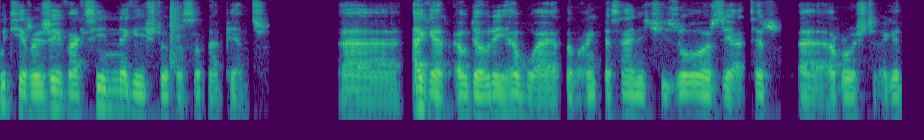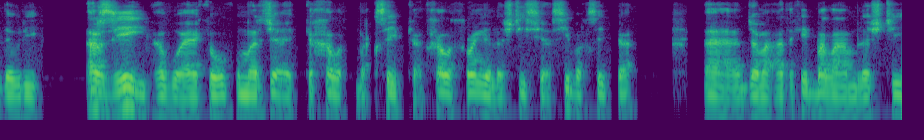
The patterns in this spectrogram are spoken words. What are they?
وتی ڕێژەی ڤاکسین نەگەیشتۆتە سەدا پێنج ئەگەر ئەو دەورەی هەبوایە تەبعەن کەسانێکی زۆر زیاتر ئەڕۆشتن ئەگەر دەوری ئەرزیەی هەبوایە کە وەکو مەرجعێک کە خەڵک بە قسەی بکات خەڵک ڕەنگە لە شتی سیاسی بە قسەی بکە جەماعاتەکەی بەڵام لە شتی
